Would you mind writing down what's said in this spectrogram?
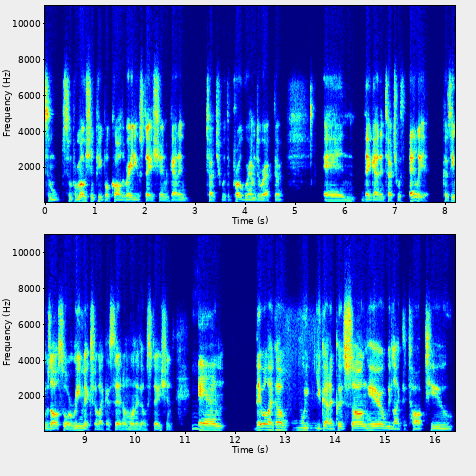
some some promotion people called the radio station, got in touch with the program director, and they got in touch with Elliot because he was also a remixer, like I said, on one of those stations, mm. and they were like, "Oh, we you got a good song here. We'd like to talk to you,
